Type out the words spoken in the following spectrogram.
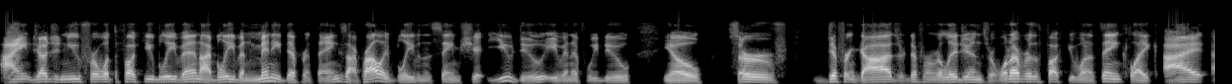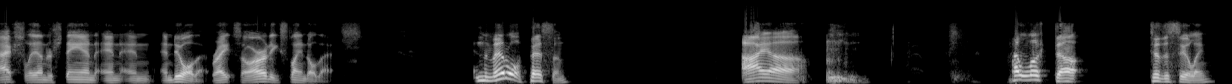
I ain't judging you for what the fuck you believe in. I believe in many different things. I probably believe in the same shit you do, even if we do, you know, serve different gods or different religions or whatever the fuck you want to think. Like, I actually understand and and and do all that, right? So I already explained all that. In the middle of pissing, I uh I looked up to the ceiling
